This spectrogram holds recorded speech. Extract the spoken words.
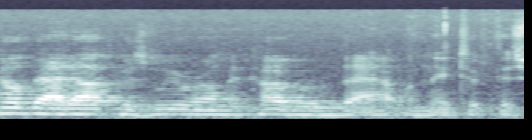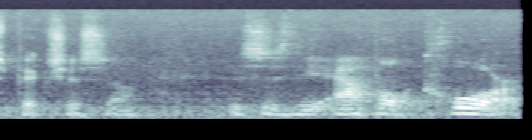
held that up because we were on the cover of that when they took this picture. So this is the Apple Core.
